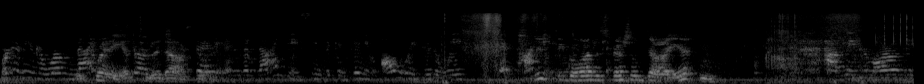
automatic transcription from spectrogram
We're going to be in the low the 90s 20th to the doctor. Tuesday, and the 90s seem to continue all the way through the week. And just to go on a special diet and happening tomorrow. The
